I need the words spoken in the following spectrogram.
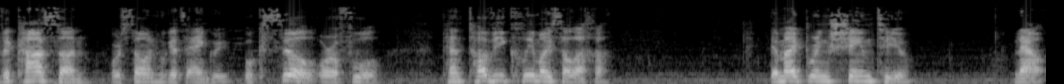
V'kasan, or someone who gets angry. Uksil, or a fool. Tantavi klimai salacha. It might bring shame to you. Now,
